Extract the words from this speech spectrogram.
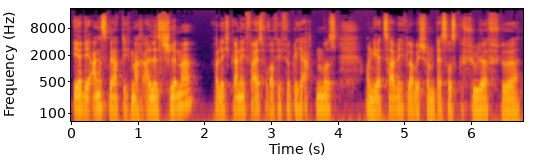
eher die Angst gehabt, ich mache alles schlimmer weil ich gar nicht weiß, worauf ich wirklich achten muss. Und jetzt habe ich, glaube ich, schon ein besseres Gefühl dafür,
